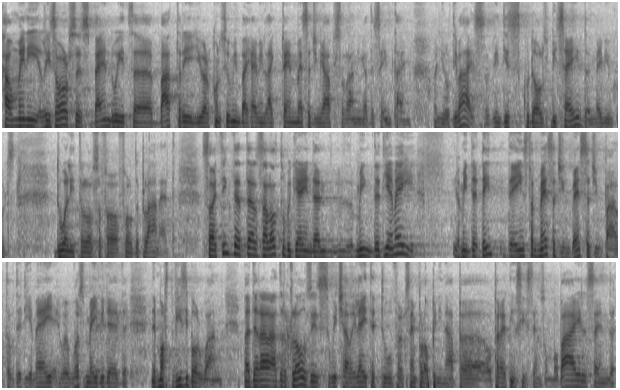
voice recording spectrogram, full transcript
how many resources, bandwidth, uh, battery you are consuming by having like 10 messaging apps running at the same time on your device. I mean, this could also be saved, and maybe we could do a little also for, for the planet. So I think that there's a lot to be gained, and I mean, the DMA, I mean, the, the, the, instant messaging, messaging part of the DMA was maybe the, the, the, most visible one. But there are other clauses which are related to, for example, opening up uh, operating systems on mobiles and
